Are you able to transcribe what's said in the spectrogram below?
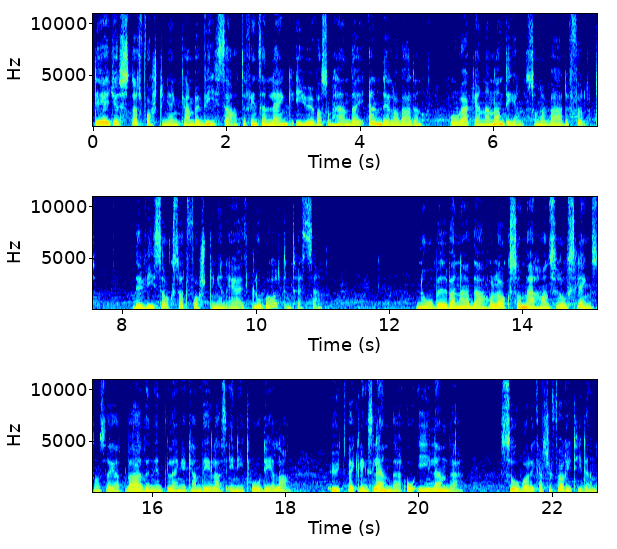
Det är just att forskningen kan bevisa att det finns en länk i hur vad som händer i en del av världen påverkar en annan del som är värdefullt. Det visar också att forskningen är ett globalt intresse. Nobel Banada håller också med Hans Rosling som säger att världen inte längre kan delas in i två delar, utvecklingsländer och i-länder. Så var det kanske förr i tiden,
